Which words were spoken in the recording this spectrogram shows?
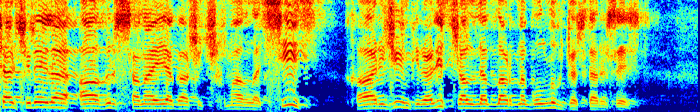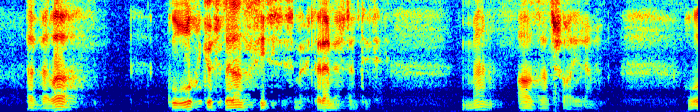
çərçivə ilə ağır sənayeyə qarşı çıxmaqla siz xarici imperialist cəlladlarına qulluq göstərirsiniz. Əvvəla, qulluq göstərən sizsiz, möhtərəm müstəntiq. Mən azad şairəm. O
